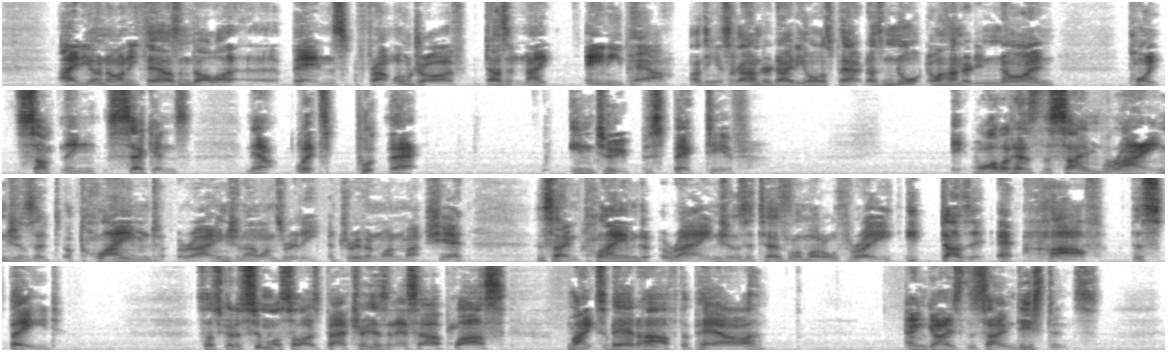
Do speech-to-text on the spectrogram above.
eighty or ninety thousand dollar uh, Benz front wheel drive doesn't make any power. I think it's like 180 horsepower. It does 0 to 100 in nine point something seconds. Now let's put that into perspective. It, while it has the same range as a, a claimed range, no one's really driven one much yet the same claimed range as a Tesla Model 3, it does it at half the speed. So it's got a similar size battery as an SR Plus, makes about half the power, and goes the same distance.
